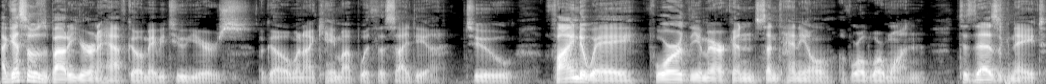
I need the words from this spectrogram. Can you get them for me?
I guess it was about a year and a half ago, maybe two years ago, when I came up with this idea to find a way for the American centennial of World War I to designate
